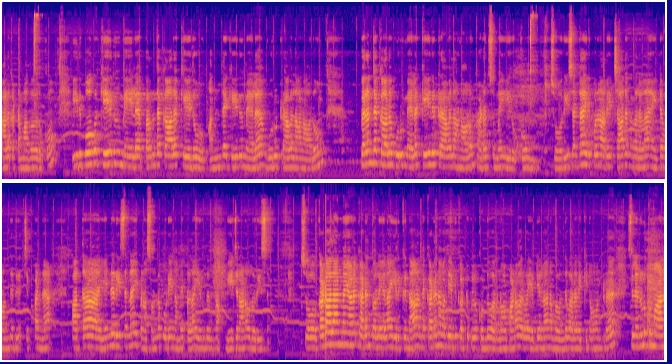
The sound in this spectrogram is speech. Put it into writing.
காலகட்டமாக இருக்கும். இது போக கேது மேலே பிறந்த கால கேது அந்த கேது மேலே குரு ட்ராவல் ஆனாலும் பிறந்த கால குரு மேலே கேது ட்ராவல் ஆனாலும் கடன் சுமை இருக்கும். ஸோ ரீசெண்டாக இது போல் நிறைய ஜாதகங்கள் எல்லாம் என்கிட்ட வந்தது. செக் பண்ணேன். பார்த்தா என்ன ரீசன்னா இப்போ நான் சொல்லக்கூடிய இந்த அமைப்பெல்லாம் இருந்தது தான் மேஜரான ஒரு ரீசன் ஸோ கடாலாண்மையான கடன் தொல்லையெல்லாம் இருக்குன்னா அந்த கடனை வந்து எப்படி கட்டுக்குள்ளே கொண்டு வரணும்? பண வரவை எப்படியெல்லாம் நம்ம வந்து வர வைக்கணுன்ற சில நுணுக்கமான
